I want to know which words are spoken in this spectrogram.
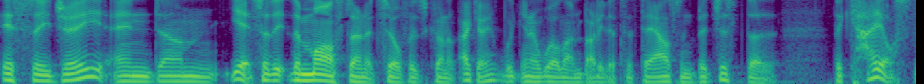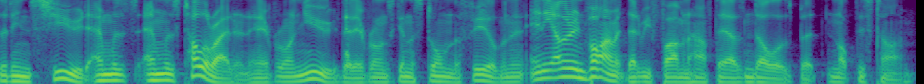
SCG, and um, yeah, so the, the milestone itself is kind of okay. You know, well done, buddy. That's a thousand, but just the the chaos that ensued and was and was tolerated, and everyone knew that everyone's going to storm the field. And in any other environment, that'd be five and a half thousand dollars, but not this time.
